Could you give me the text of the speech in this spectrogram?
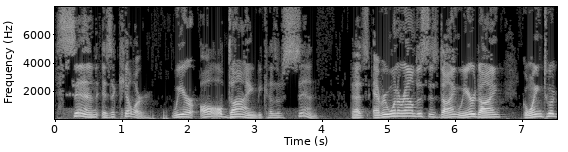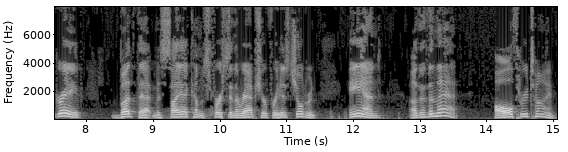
sin is a killer. We are all dying because of sin. That's everyone around us is dying. We are dying, going to a grave, but that Messiah comes first in the rapture for his children. And other than that, all through time,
